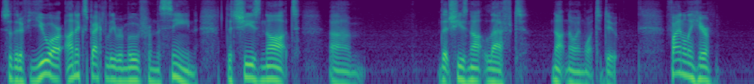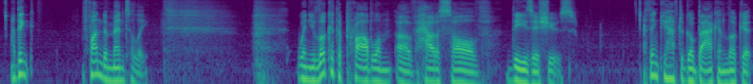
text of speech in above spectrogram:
so that if you are unexpectedly removed from the scene that she's not um, that she's not left not knowing what to do finally here i think fundamentally when you look at the problem of how to solve these issues i think you have to go back and look at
